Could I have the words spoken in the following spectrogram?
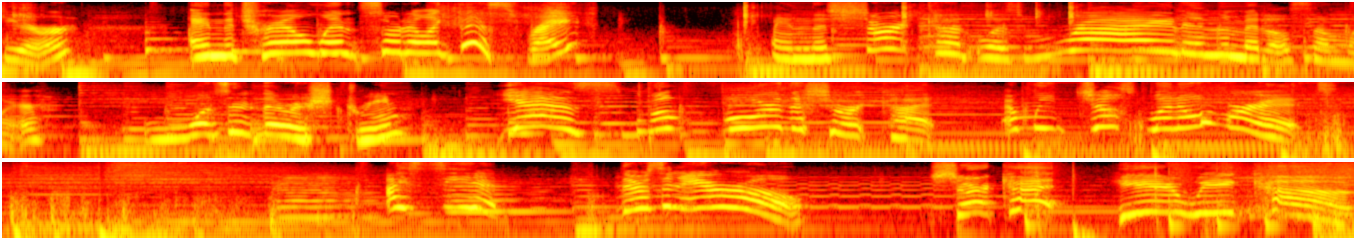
here. And the trail went sort of like this, right? And the shortcut was right in the middle somewhere. Wasn't there a stream? Yes, before the shortcut. And we just went over it. I see it. There's an arrow. Shortcut, here we come.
